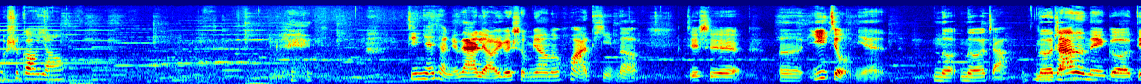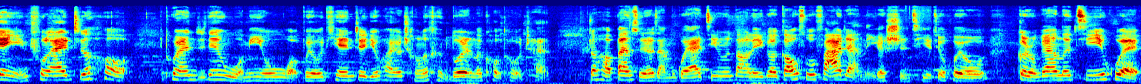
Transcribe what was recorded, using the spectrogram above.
我是高阳。嘿嘿，今天想跟大家聊一个什么样的话题呢？就是，嗯，一九年哪哪吒哪吒的那个电影出来之后，突然之间“我命由我不由天”这句话又成了很多人的口头禅。正好伴随着咱们国家进入到了一个高速发展的一个时期，就会有各种各样的机会，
